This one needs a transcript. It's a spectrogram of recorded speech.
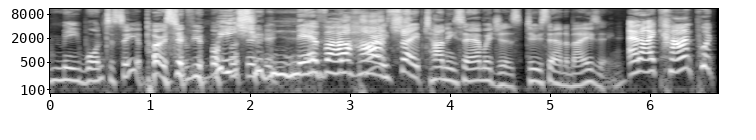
me want to see a poster of yours. we should never The heart-shaped honey sandwiches do sound amazing. And I can't put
